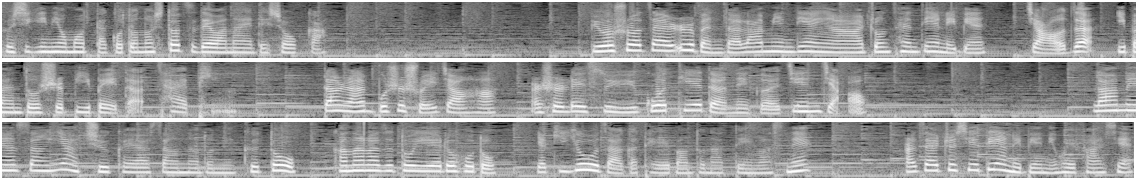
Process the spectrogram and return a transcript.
不思議に思ったことの一つではないでしょうか。比如说，在日本的拉面店啊、中餐店里边，饺子一般都是必备的菜品。当然不是水饺哈，而是类似于锅贴的那个煎饺。而在这些店里边，你会发现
